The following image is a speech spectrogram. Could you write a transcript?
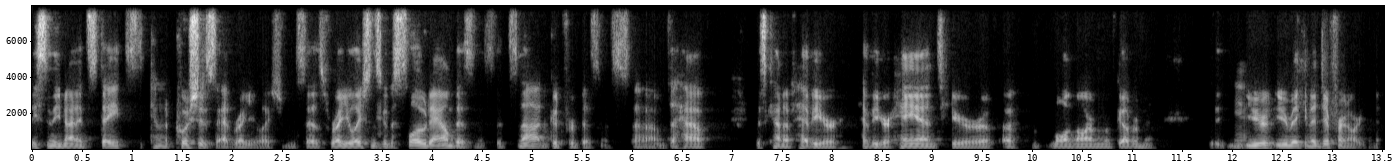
least in the united states kind of pushes at regulation it says regulation is going to slow down business it's not good for business um, to have this kind of heavier heavier hand here of, of long arm of government yeah. you're you're making a different argument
